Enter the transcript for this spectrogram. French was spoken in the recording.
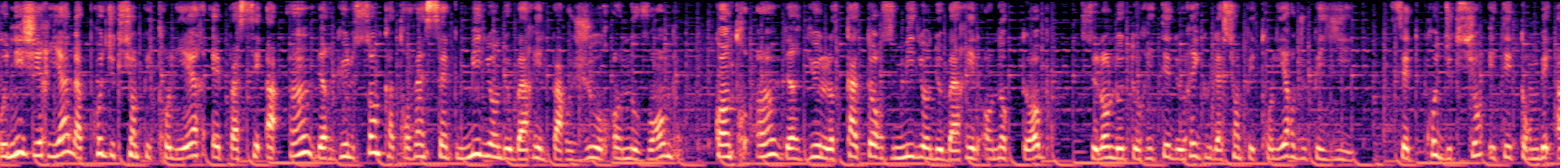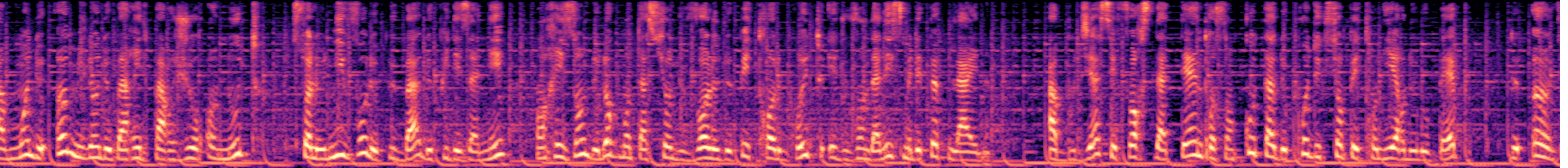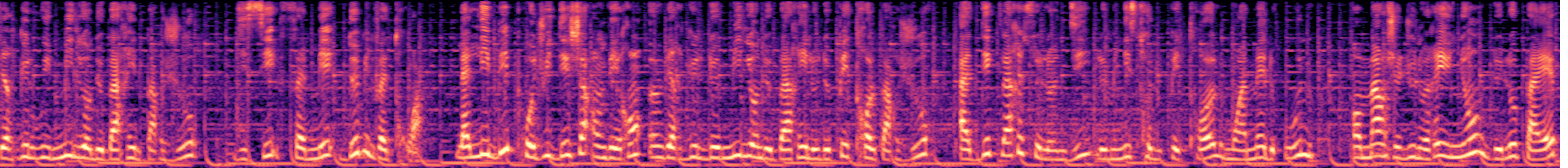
Au Nigeria, la production pétrolière est passée à 1,185 million de barils par jour en novembre contre 1,14 million de barils en octobre, selon l'autorité de régulation pétrolière du pays. Cette production était tombée à moins de 1 million de barils par jour en août, soit le niveau le plus bas depuis des années en raison de l'augmentation du vol de pétrole brut et du vandalisme des pipelines. Abuja s'efforce d'atteindre son quota de production pétrolière de l'OPEP de 1,8 million de barils par jour d'ici fin mai 2023. La Libye produit déjà environ 1,2 million de barils de pétrole par jour, a déclaré ce lundi le ministre du Pétrole Mohamed Oun en marge d'une réunion de l'OPAEP,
